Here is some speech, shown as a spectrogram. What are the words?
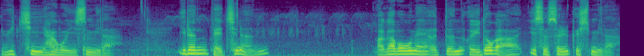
위치하고 있습니다. 이런 배치는 마가복음에 어떤 의도가 있었을 것입니다.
